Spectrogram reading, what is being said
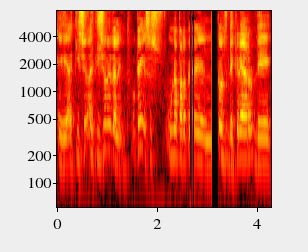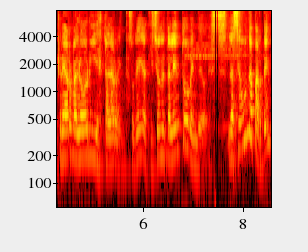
eh, adquisición, de talento, ¿ok? Eso es una parte de, crear, de crear valor y escalar ventas, ¿ok? Adquisición de talento, vendedores. La segunda parte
